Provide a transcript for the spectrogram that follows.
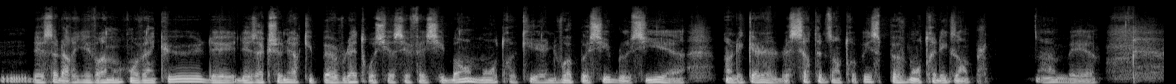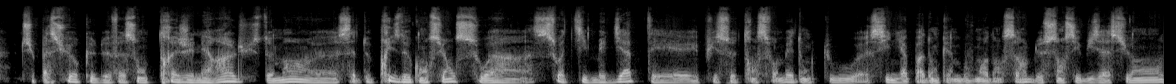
des salariés vraiment convaincus, des, des actionnaires qui peuvent l'être aussi assez facilement, montrent qu'il y a une voie possible aussi dans lesquelles certaines entreprises peuvent montrer l'exemple. Hein, mais je suis pas sûr que de façon très générale, justement, euh, cette prise de conscience soit soit immédiate et, puisse se transformer. Donc tout, euh, s'il n'y a pas donc un mouvement d'ensemble de sensibilisation,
